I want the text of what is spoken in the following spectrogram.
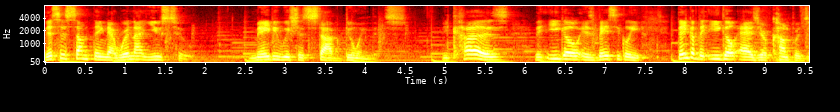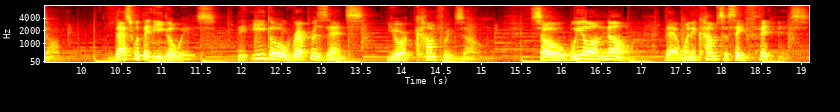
this is something that we're not used to. Maybe we should stop doing this because the ego is basically think of the ego as your comfort zone. That's what the ego is. The ego represents your comfort zone. So we all know that when it comes to, say, fitness,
